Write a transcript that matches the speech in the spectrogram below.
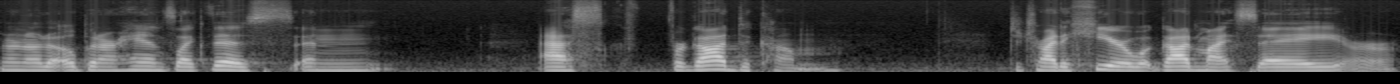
I don't know to open our hands like this and ask for God to come, to try to hear what God might say or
